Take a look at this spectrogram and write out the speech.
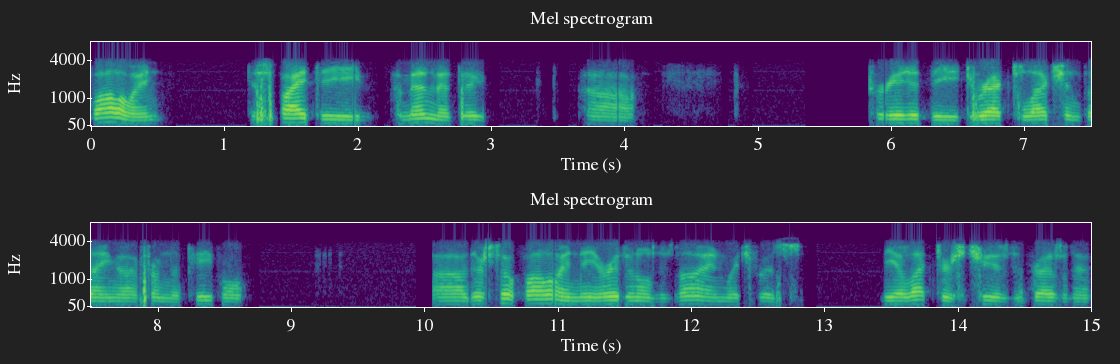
following, despite the amendment that uh, created the direct election thing uh, from the people. Uh, they're still following the original design, which was the electors choose the president.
